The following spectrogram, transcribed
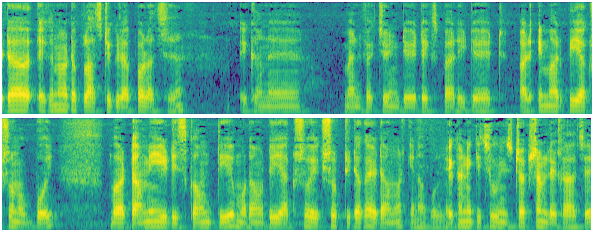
এটা, এখানেও একটা প্লাস্টিক র্যাপার আছে। এখানে ম্যানুফ্যাকচারিং ডেট এক্সপায়ারি ডেট আর এমআরপি একশো নব্বই। বাট আমি ডিসকাউন্ট দিয়ে মোটামুটি একশো একষট্টি টাকা এটা আমার কেনা পড়ল। এখানে কিছু ইনস্ট্রাকশন লেখা আছে।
